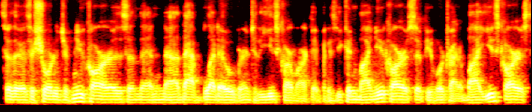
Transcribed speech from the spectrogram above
So there was a shortage of new cars, and then that bled over into the used car market because you couldn't buy new cars, so people were trying to buy used cars.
